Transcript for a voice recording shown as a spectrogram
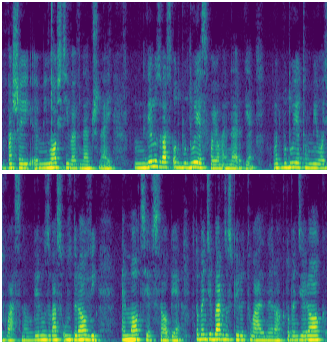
w Waszej y, miłości wewnętrznej. Mm, Wielu z Was odbuduje swoją energię, odbuduje tą miłość własną. Wielu z Was uzdrowi emocje w sobie. To będzie bardzo spirytualny rok. To będzie rok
